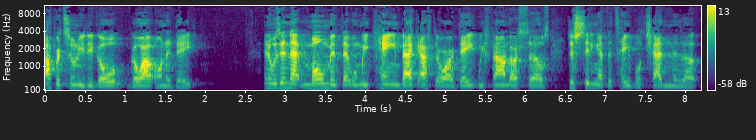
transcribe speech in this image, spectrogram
opportunity to go, go out on a date. And it was in that moment that when we came back after our date, we found ourselves just sitting at the table, chatting it up.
